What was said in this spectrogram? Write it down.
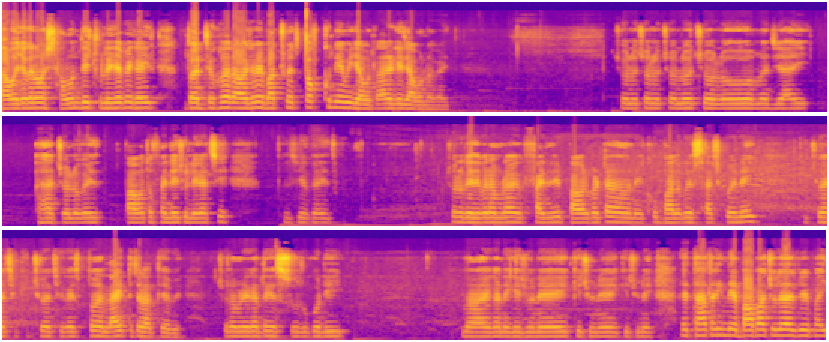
বাবা যখন আমার সামন দিয়ে চলে যাবে গাইজ দরজা খোলার আওয়াজ হবে বাথরুমে তখনই আমি যাব, তার আগে যাব না গাইজ চলো চলো চলো চলো, আমরা যাই। হ্যাঁ চলো গাইজ বাবা তো ফাইনালি চলে গেছে। গাইজ চলো গাইজ এবার আমরা ফাইনালি পাওয়ার কার্ডটা মানে খুব ভালো করে সার্চ করে নেই। কিছু আছে কিছু আছে গাইজ তোমার লাইটটা জ্বালাতে হবে। চলো আমরা এখান থেকে শুরু করি। না, এখানে কিছু নেই কিছু নেই কিছু নেই। আরে, তাড়াতাড়ি নে, বাবা চলে আসবে ভাই,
